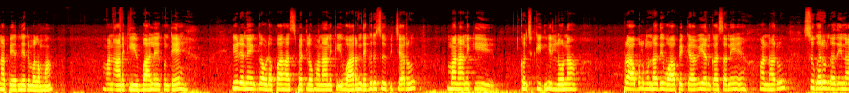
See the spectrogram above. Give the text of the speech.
నా పేరు నిర్మలమ్మ. మా నాన్నకి బాగాలేకుంటే ఈడనే గౌడప్ప హాస్పిటల్లో మా నాన్నకి వారం దగ్గర చూపించారు. మా నాన్నకి కొంచెం కిడ్నీలోన ప్రాబ్లం ఉన్నది వాపెక్కావి అనకాసని అన్నారు. షుగర్ ఉన్నది నా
